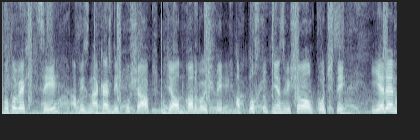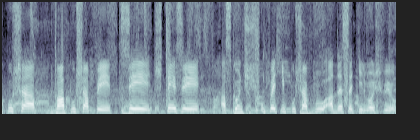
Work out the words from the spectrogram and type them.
po tobě chci, abys na každý push-up udělal dva dvojšvihy a postupně zvyšoval počty. Jeden push-up, dva push-upy, tři, čtyři a skončíš u pěti push-upů a deseti dvojšvihů.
